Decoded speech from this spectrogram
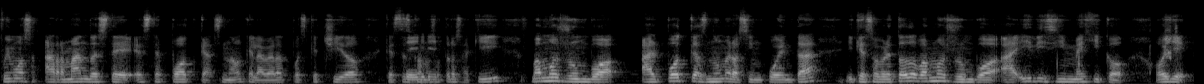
fuimos armando este, este podcast, ¿no? Que la verdad pues qué chido que estés con nosotros aquí. Vamos rumbo a- al podcast número 50 y que sobre todo vamos rumbo a EDC México. Oye,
